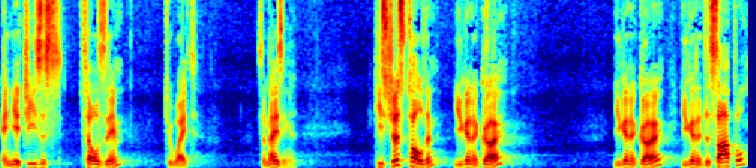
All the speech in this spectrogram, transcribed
And yet Jesus tells them to wait. It's amazing. He's just told them, You're going to go, you're going to go, you're going to disciple,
